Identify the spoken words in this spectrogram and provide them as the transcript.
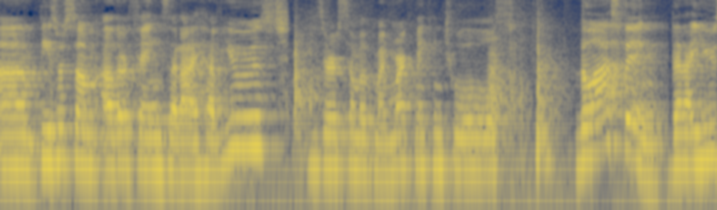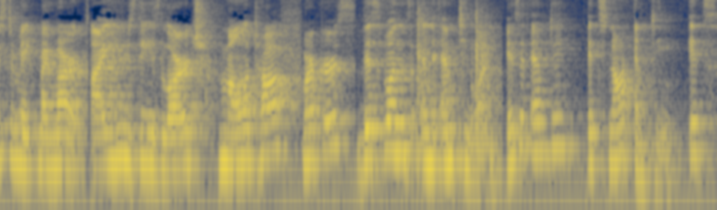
Um, these are some other things that I have used. These are some of my mark making tools. The last thing that I use to make my marks, I use these large Molotow markers. This one's an empty one. Is it empty? It's not empty. It's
